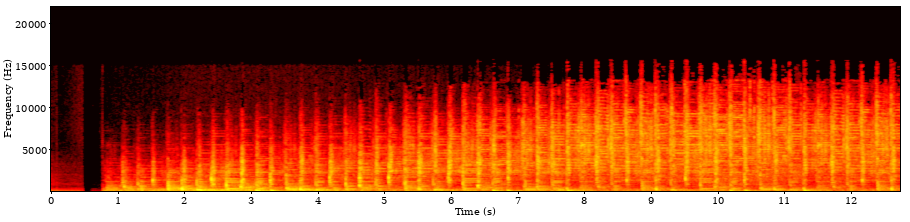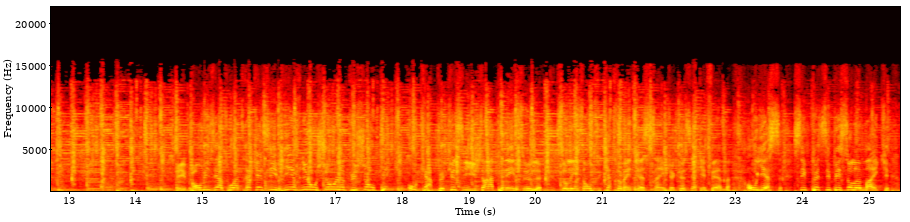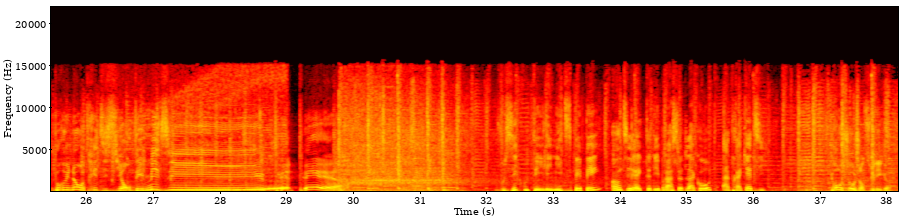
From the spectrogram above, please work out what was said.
à toi. Bienvenue au show le plus chaud pic au Cap que dis-je dans la péninsule sur les ondes du 93.5 Kodiak FM. Oh yes, c'est Petit P sur le mic pour une autre édition des Midi Pépé. Vous écoutez les Midi PP en direct des Brasseux de la Côte à Tracadie. Gros show aujourd'hui, les gars.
